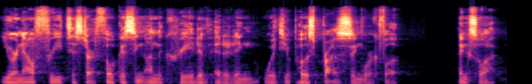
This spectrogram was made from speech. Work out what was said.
you are now free to start focusing on the creative editing with your post processing workflow. Thanks a lot.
